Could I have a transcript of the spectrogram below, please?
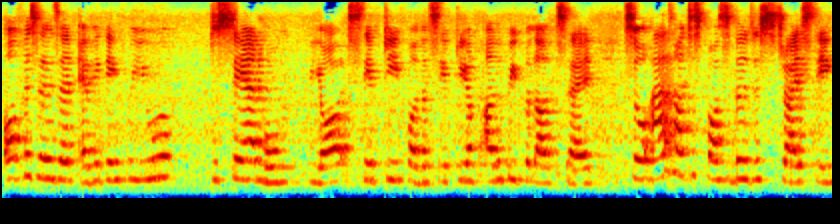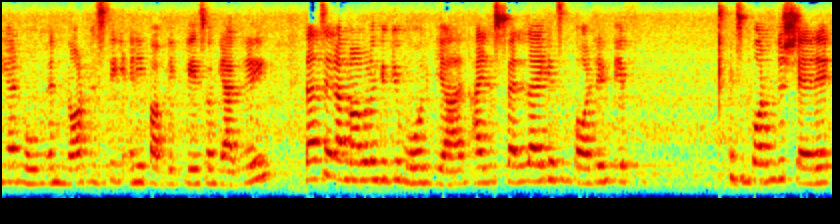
offices and everything for you to stay at home for your safety, for the safety of other people outside. So, as much as possible, just try staying at home and not visiting any public place or gathering. That's it. I'm not going to give you more gyan. I just felt like it's important if it's important to share it.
